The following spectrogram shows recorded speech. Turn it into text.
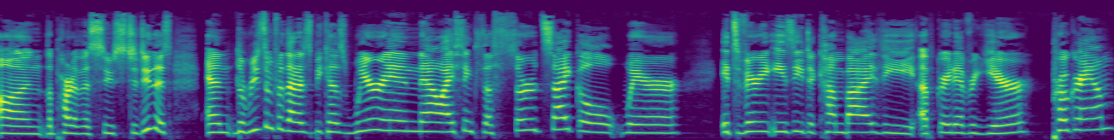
on the part of Asus to do this. And the reason for that is because we're in now, I think, the third cycle where it's very easy to come by the upgrade every year program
